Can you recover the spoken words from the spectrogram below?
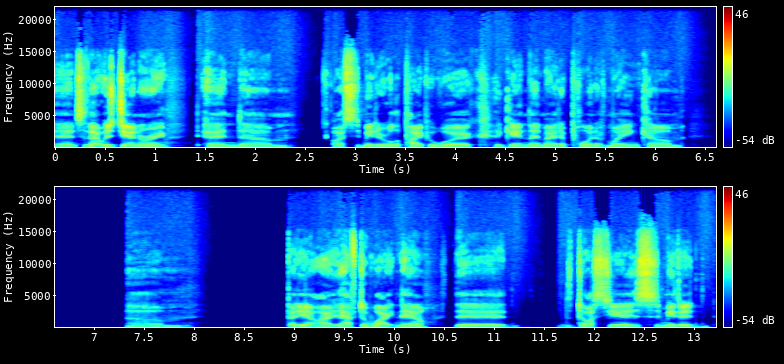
And so that was January. And um, I submitted all the paperwork. Again, they made a point of my income. Um, but yeah, I have to wait now. The the dossier is submitted.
